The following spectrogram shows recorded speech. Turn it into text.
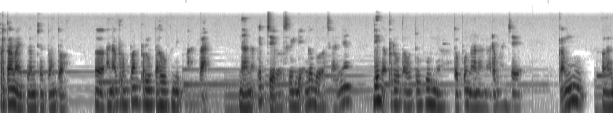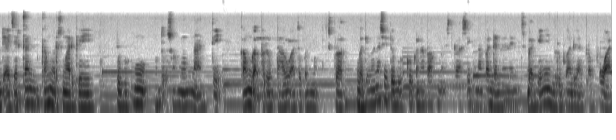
pertama dalam contoh uh, anak perempuan perlu tahu kenikmatan. Nah, anak kecil sering dianggap bahwasannya dia nggak perlu tahu tubuhnya ataupun anak-anak remaja. Kamu uh, diajarkan kamu harus menghargai tubuhmu untuk suamimu nanti. Kamu nggak perlu tahu ataupun mengeksplor bagaimana sih tubuhku, kenapa aku menstruasi, kenapa dan lain-lain sebagainya yang berhubungan dengan perempuan.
